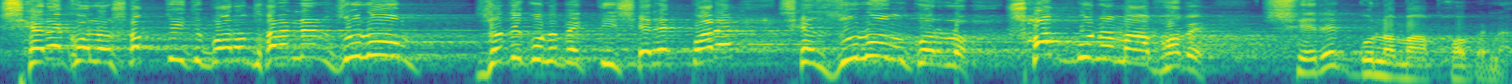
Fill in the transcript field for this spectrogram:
সেরেক হলো সবচেয়ে বড় ধরনের জুলুম। যদি কোনো ব্যক্তি সেরেক করে সে জুলুম করল সব গুণা মাফ হবে। সেরেক গুণা মাফ হবে না।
